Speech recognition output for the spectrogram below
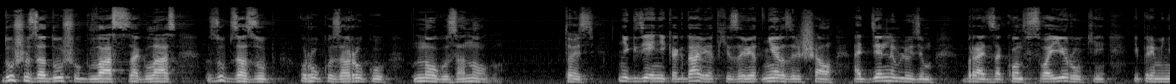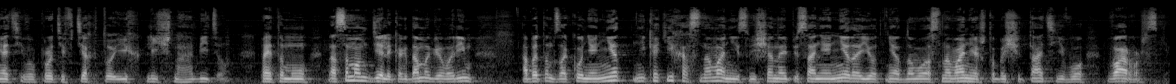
Душу за душу, глаз за глаз, зуб за зуб, руку за руку, ногу за ногу. То есть нигде и никогда Ветхий Завет не разрешал отдельным людям брать закон в свои руки и применять его против тех, кто их лично обидел. Поэтому на самом деле, когда мы говорим об этом законе, нет никаких оснований. Священное Писание не дает ни одного основания, чтобы считать его варварским.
